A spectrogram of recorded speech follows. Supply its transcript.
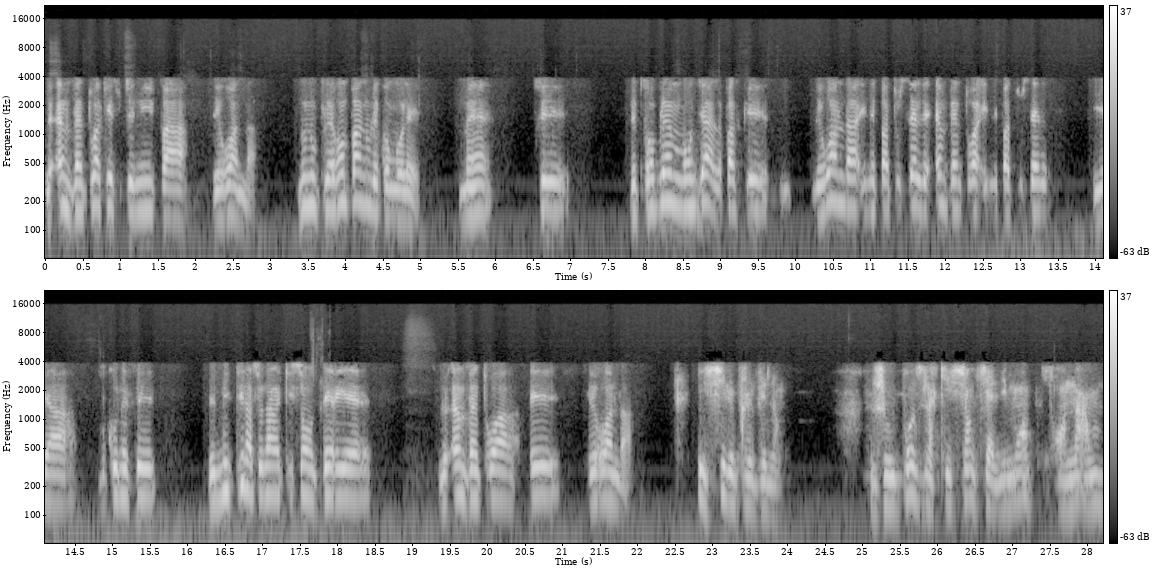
le M23 qui est soutenu par les Rwandais. Nous ne pleurons pas, nous les Congolais, mais c'est le problème mondial parce que le Rwanda, il n'est pas tout seul, le M23, il n'est pas tout seul. Il y a, vous connaissez, les multinationales qui sont derrière le M23 et le Rwanda. Ici le prévenant. Je vous pose la question qui alimente en armes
